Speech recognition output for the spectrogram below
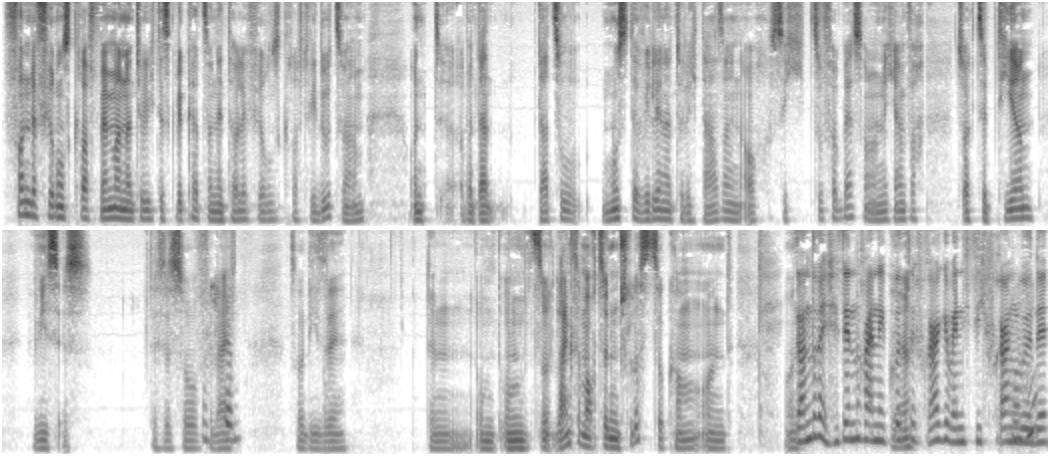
von der Führungskraft, wenn man natürlich das Glück hat, so eine tolle Führungskraft wie du zu haben. Und aber da, dazu muss der Wille natürlich da sein, auch sich zu verbessern und nicht einfach zu akzeptieren, wie es ist. Das ist so vielleicht so diese denn, um, um so langsam auch zu dem Schluss zu kommen. Und, und Sandra, ich hätte noch eine kurze ja. Frage, wenn ich dich fragen mhm. würde,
